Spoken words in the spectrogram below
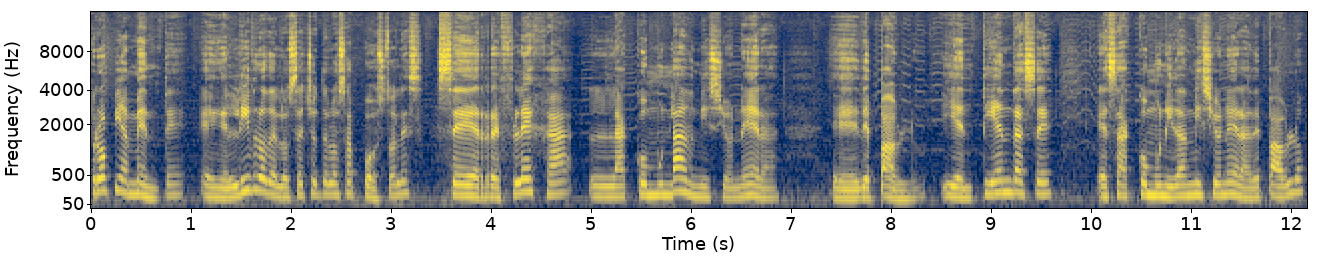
propiamente en el libro de los Hechos de los Apóstoles se refleja la comunidad misionera eh, de Pablo y entiéndase esa comunidad misionera de Pablo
